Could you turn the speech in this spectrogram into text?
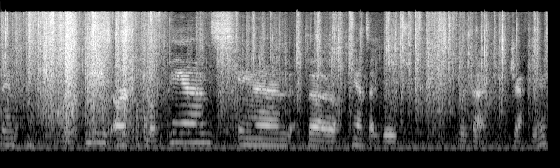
And then these are a couple of pants and the pants that goes with that jacket.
